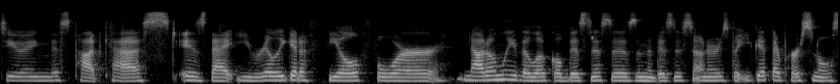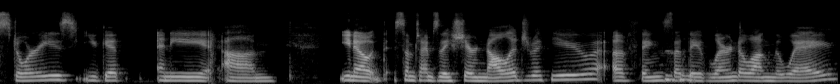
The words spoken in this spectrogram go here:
doing this podcast is that you really get a feel for not only the local businesses and the business owners, but you get their personal stories. You get any, um, you know, sometimes they share knowledge with you of things mm-hmm. that they've learned along the way.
